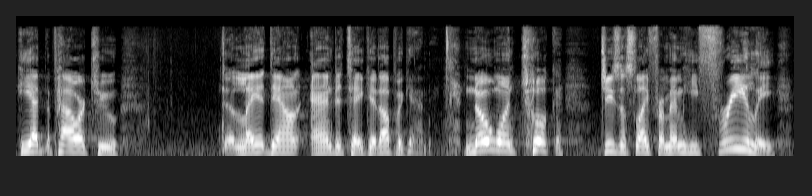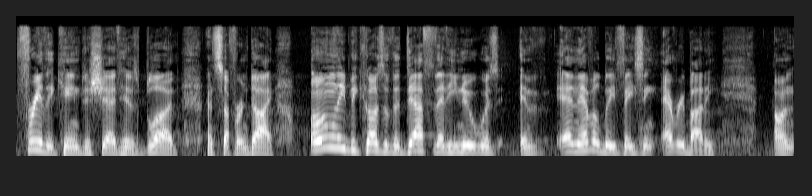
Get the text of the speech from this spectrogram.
He had the power to lay it down and to take it up again. No one took Jesus' life from him. He freely, freely came to shed his blood and suffer and die. Only because of the death that he knew was inevitably facing everybody on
